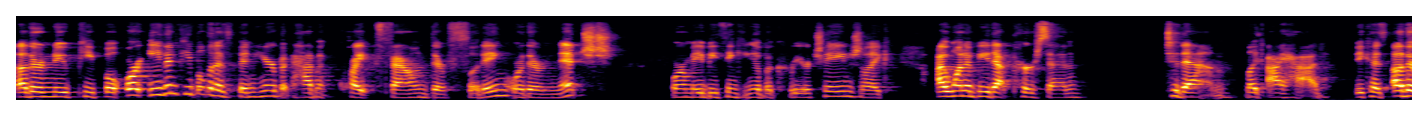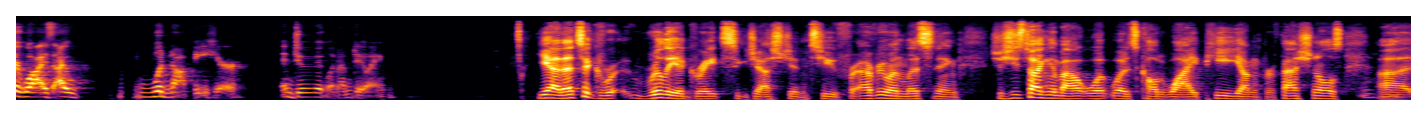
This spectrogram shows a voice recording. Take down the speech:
other new people or even people that have been here but haven't quite found their footing or their niche or maybe thinking of a career change like i want to be that person to them like I had because otherwise I would not be here and doing what I'm doing. Yeah, that's a gr- really a great suggestion too for everyone listening. So she's talking about what what is called YP, Young Professionals. Mm-hmm. Uh,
